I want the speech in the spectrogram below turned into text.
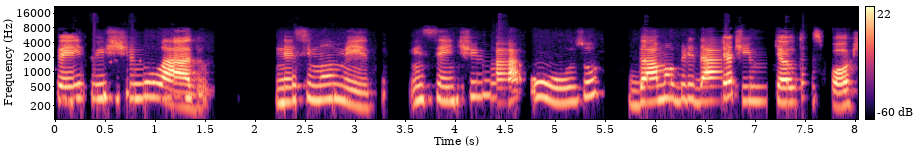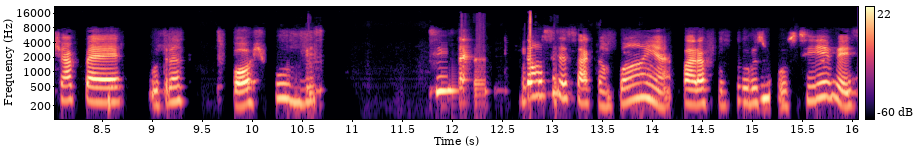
feito e estimulado nesse momento? incentivar o uso da mobilidade ativa, que é o transporte a pé, o transporte por bicicleta. Então, essa campanha para futuros possíveis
